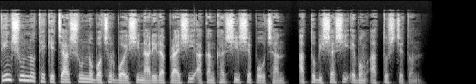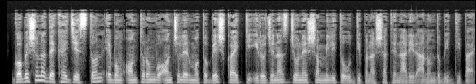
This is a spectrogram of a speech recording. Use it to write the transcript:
তিন শূন্য থেকে চার শূন্য বছর বয়সী নারীরা প্রায়শই আকাঙ্ক্ষার শীর্ষে পৌঁছান, আত্মবিশ্বাসী এবং আত্মসচেতন। গবেষণা দেখায় যে স্তন এবং অন্তরঙ্গ অঞ্চলের মতো বেশ কয়েকটি ইরোজেনাস জোনের সম্মিলিত উদ্দীপনার সাথে নারীর আনন্দ বৃদ্ধি পায়।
